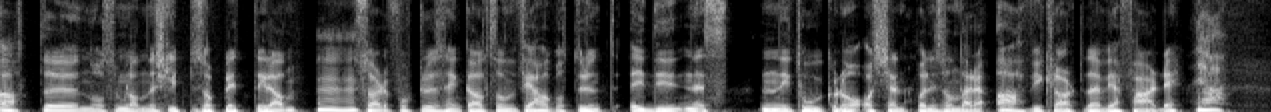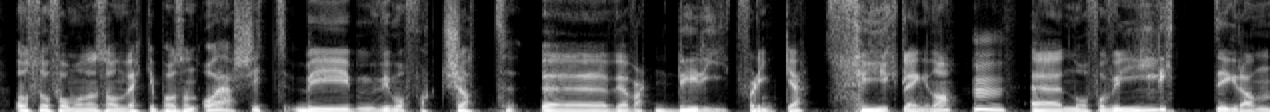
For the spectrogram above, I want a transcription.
at uh, nå som landet slippes opp litt, grann, Mhm. så er det fort å tenke at sånn For jeg har gått rundt i de nesten i to uker nå og kjent på en sånn derre Ah, vi klarte det, vi er ferdig. ja. Og så får man en sånn vekke på sånn Å ja, shit, vi, vi må fortsatt uh, Vi har vært dritflinke sykt lenge nå. Mm. Uh, nå får vi litt grann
